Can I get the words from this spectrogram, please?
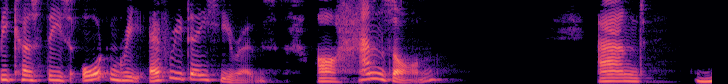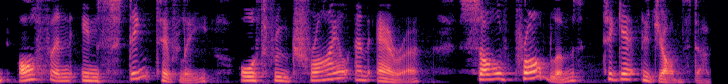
because these ordinary everyday heroes are hands-on and often instinctively or through trial and error solve problems to get the jobs done.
